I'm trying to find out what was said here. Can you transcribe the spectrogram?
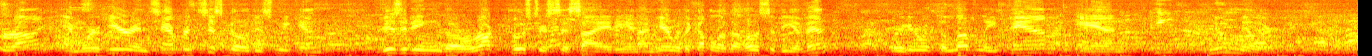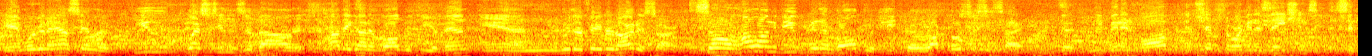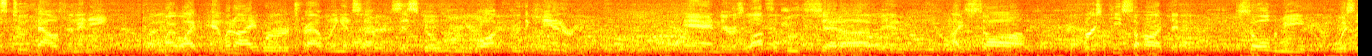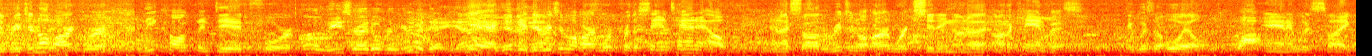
the and we're here in San Francisco this weekend visiting the Rock Poster Society, and I'm here with a couple of the hosts of the event. We're here with the lovely Pam and Pete Neumiller, and we're going to ask them a few questions about how they got involved with the event and who their favorite artists are. So, how long have you been involved with the, the Rock Poster Society? We've been involved with the TRIPS organization since 2008. My wife Pam and I were traveling in San Francisco when we walked through the cannery. And there was lots of booths set up and I saw the first piece of art that sold me was the original artwork Lee Conklin did for Oh, Lee's right over here today. Yeah, yeah, he did the original artwork for the Santana album, and I saw the original artwork sitting on a on a canvas. It was an oil. Wow. And it was like,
